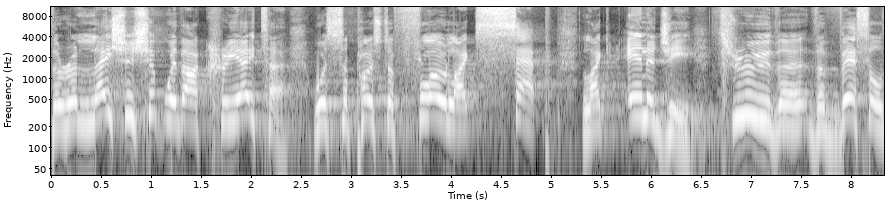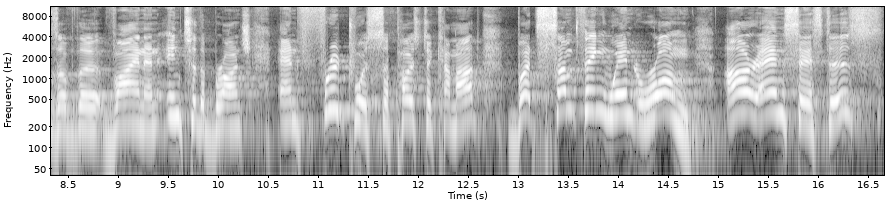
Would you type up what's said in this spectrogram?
the relationship with our Creator was supposed to flow like sap, like energy through the, the vessels of the vine and into the branch, and fruit was supposed to come out, but something went wrong. Our ancestors,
